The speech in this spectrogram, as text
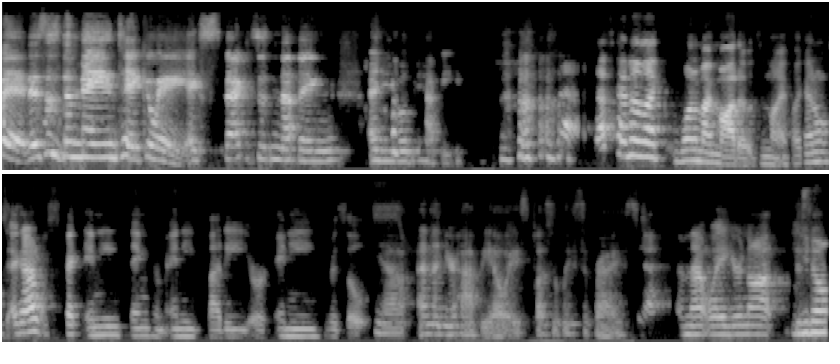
it. This is the main takeaway. Expect nothing and you will be happy. that's kind of like one of my mottos in life. Like I don't, I don't expect anything from anybody or any results. Yeah, and then you're happy always, pleasantly surprised. Yeah, and that way you're not, you don't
